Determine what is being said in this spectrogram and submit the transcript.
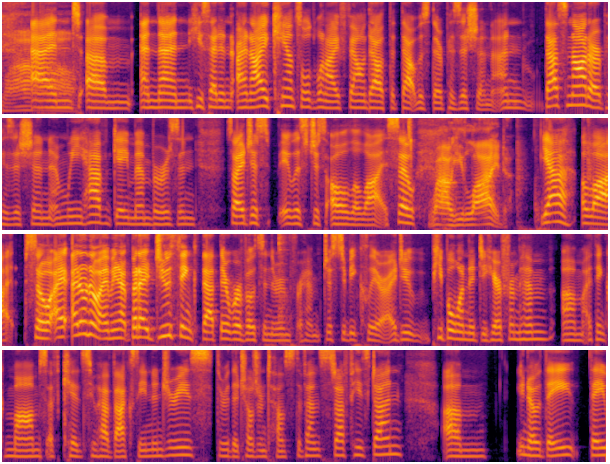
Wow. And um, and then he said, and, and I canceled when I found out that that was their position, and that's not our position, and we have gay members, and so I just, it was just all a lie. So Wow, he lied. Yeah, a lot. So I, I don't know. I mean, but I do think that there were votes in the room for him. Just to be clear, I do. People wanted to hear from him. Um, I think moms of kids who have vaccine injuries through the children's health defense stuff he's done, um, you know, they they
